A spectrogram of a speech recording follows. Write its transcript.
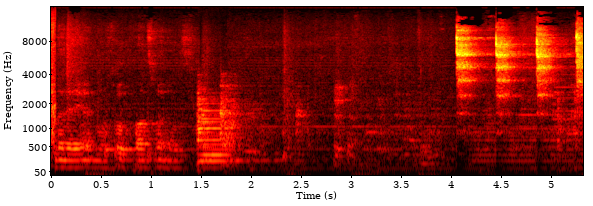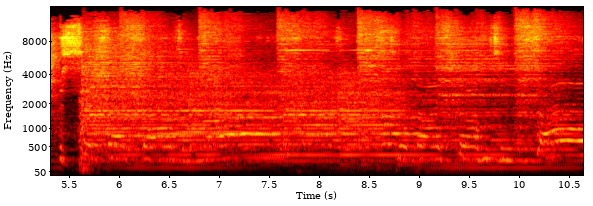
Andrei and we'll Since I found a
